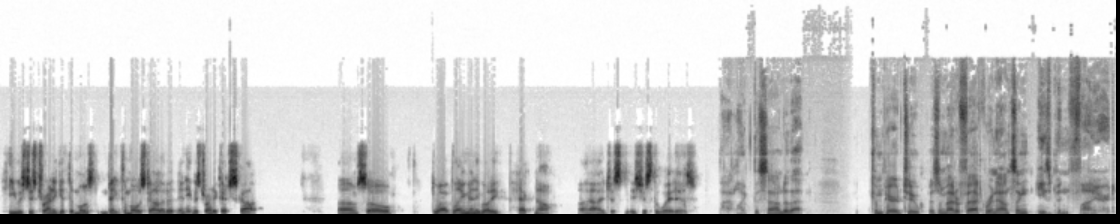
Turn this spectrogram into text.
he was just trying to get the most, make the most out of it, and he was trying to catch Scott. Um, so, do I blame anybody? Heck no. I, I just, it's just the way it is. I like the sound of that compared to, as a matter of fact, we're he's been fired.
